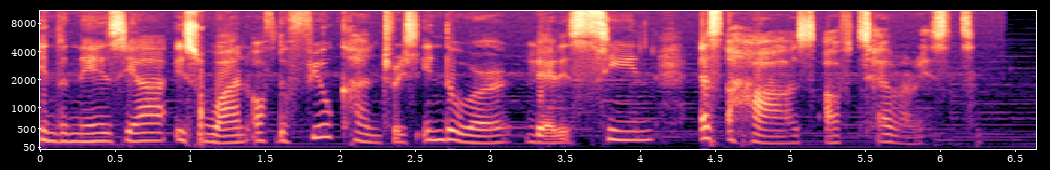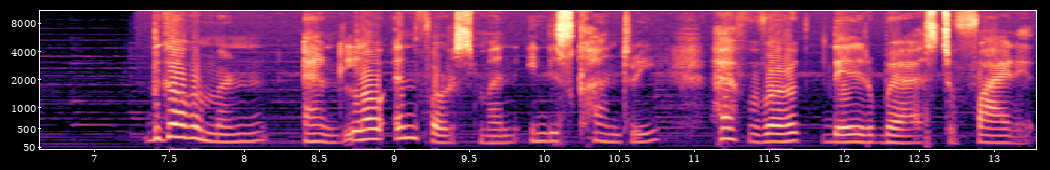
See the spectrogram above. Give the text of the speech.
Indonesia is one of the few countries in the world that is seen as a house of terrorists. The government and law enforcement in this country have worked their best to fight it.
